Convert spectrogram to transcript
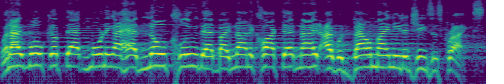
When I woke up that morning, I had no clue that by nine o'clock that night, I would bow my knee to Jesus Christ.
